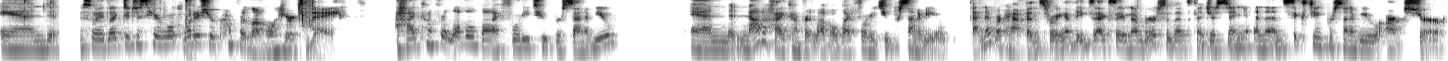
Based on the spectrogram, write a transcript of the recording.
And so I'd like to just hear what, what is your comfort level here today? A high comfort level by 42% of you and not a high comfort level by 42% of you. That never happens we have the exact same number. So that's interesting. And then 16% of you aren't sure.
